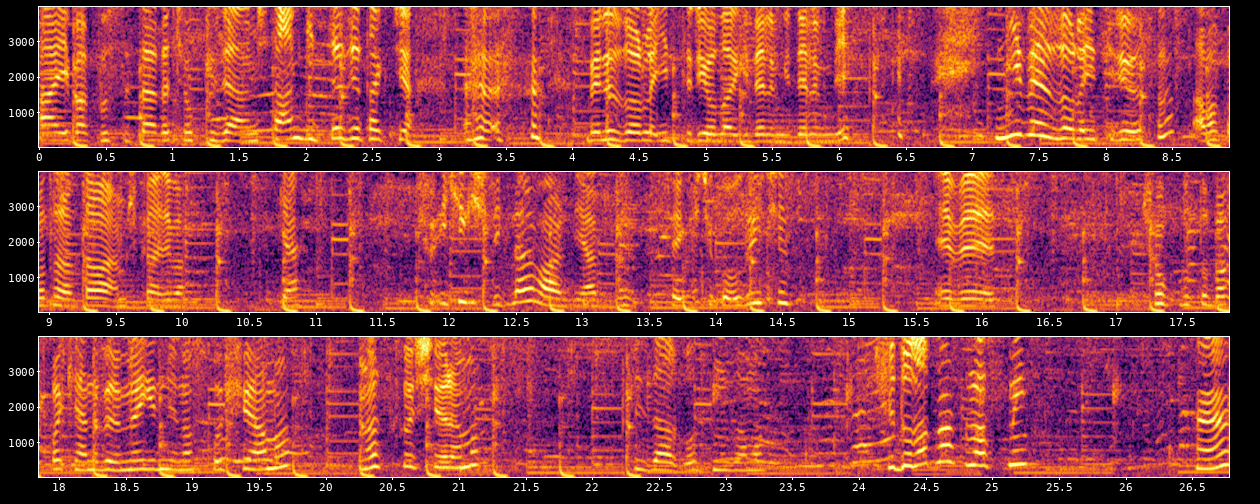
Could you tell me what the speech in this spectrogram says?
Ay bak bu süsler de çok güzelmiş. Tamam gideceğiz yatakçıya. beni zorla ittiriyorlar gidelim gidelim diye. Niye beni zorla ittiriyorsunuz? Aa bak o tarafta varmış galiba. Gel. Şu iki kişilikler vardı ya bizim şey küçük olduğu için. Evet. Çok mutlu bak bak kendi bölümüne gidince nasıl koşuyor ama. Nasıl koşuyor ama. Siz de haklısınız ama. Şu dolap nasıl Asmin? Ha?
